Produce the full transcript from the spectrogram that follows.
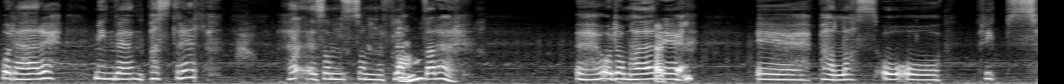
Och det här är min vän Pastrell. eh, Som, som flämtar här. Eh, Och de här är, är Pallas och, och Prips.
